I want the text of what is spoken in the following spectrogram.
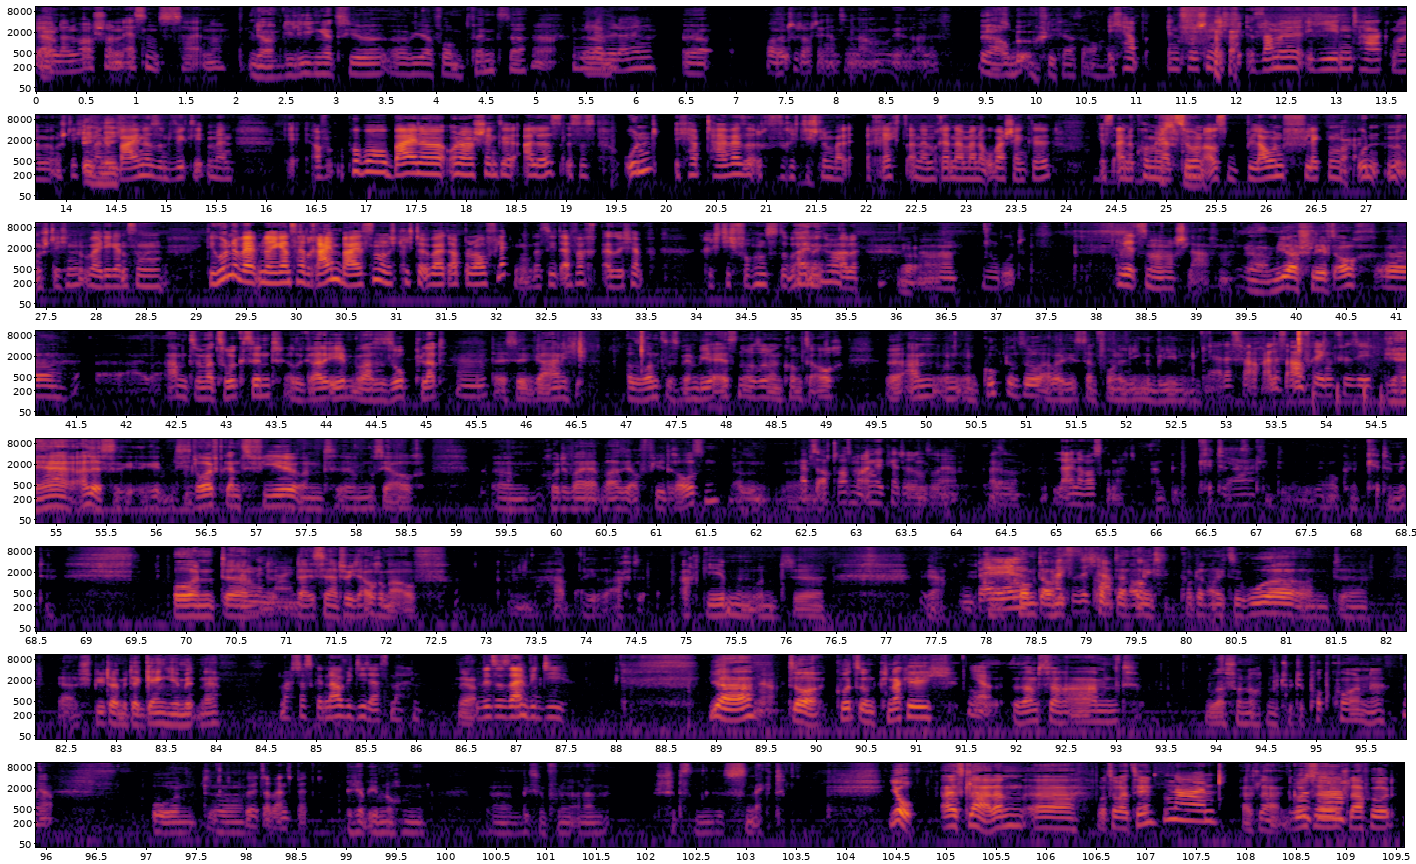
Ja, Ja, Ja. und dann war auch schon Essenszeit, ne? die liegen jetzt hier äh, wieder vorm Fenster. Ja, Mila Ähm, will dahin. Ja, Boah, mir tut auch der ganze Nacken weh und alles. ja und Mückenstiche hast du auch. ne? Ich habe inzwischen, ich sammle jeden Tag neue Mückenstiche. Ich Meine nicht. Beine sind wirklich, mein, auf Popo, Beine, Unterschenkel, alles ist es. Und ich habe teilweise, es ist richtig schlimm, weil rechts an den Rändern meiner Oberschenkel ist eine Kombination aus blauen Flecken und Mückenstichen, weil die ganzen, die Hundewelpen da die ganze Zeit reinbeißen und ich kriege da überall gerade blaue Flecken. Das sieht einfach, also ich habe richtig verhunzte Beine gerade. Ja. Aber na gut. Ich will jetzt nur noch schlafen. Ja, Mila schläft auch äh, abends, wenn wir zurück sind. Also gerade eben war sie so platt, Mhm. da ist sie gar nicht. Also sonst ist, wenn wir essen oder so, dann kommt sie auch äh, an und, und guckt und so, aber die ist dann vorne liegen geblieben. Ja, das war auch alles aufregend für sie. ja, ja, alles. Sie läuft ganz viel und äh, muss ja auch. Ähm, heute war, ja- war sie auch viel draußen. Also, ähm, Ich habe sie auch draußen mal angekettet und so, ja. Also Leine rausgemacht. Kette, Ja. das klingt wir haben auch keine Kette mit. Und ähm, da ist er natürlich auch immer auf ähm, hab, also acht, acht geben und äh, ja, Bellen, kommt, auch nicht, sie sich kommt, dann auch nicht, kommt dann auch nicht zur Ruhe und äh, ja, spielt halt mit der Gang hier mit, ne? Macht das genau wie die das machen. Ja. Du willst so sein wie die. Ja, Ja. so, kurz und knackig. Ja. Samstagabend, du hast schon noch eine Tüte Popcorn, ne? Ja. Und äh, Ich will jetzt aber ins Bett. Ich habe eben noch ein äh, bisschen von den anderen Chipsen gesnackt. Jo, alles klar. Dann, äh, wolltest du was erzählen? Nein. Alles klar. Grüße, Grüße. schlaf gut.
